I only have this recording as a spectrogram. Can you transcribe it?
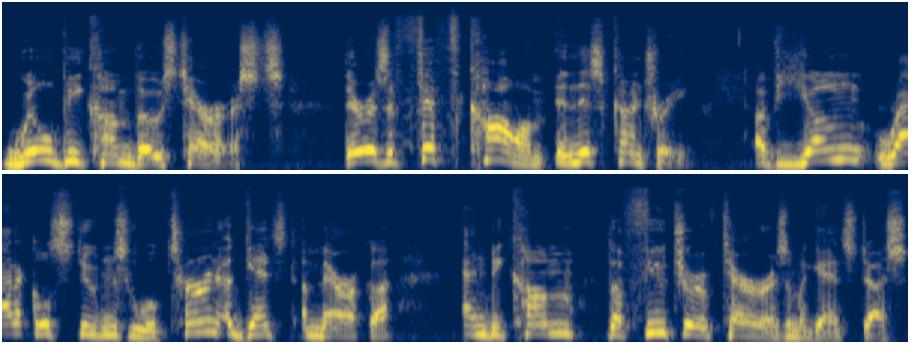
will become those terrorists. There is a fifth column in this country of young radical students who will turn against America and become the future of terrorism against us.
